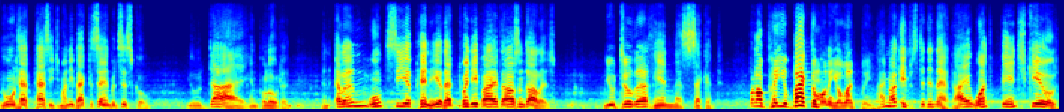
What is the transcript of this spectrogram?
You won't have passage money back to San Francisco. You'll die in Pelota. And Ellen won't see a penny of that $25,000. You do that? In a second. But I'll pay you back the money you lent me. I'm not interested in that. I want Finch killed.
